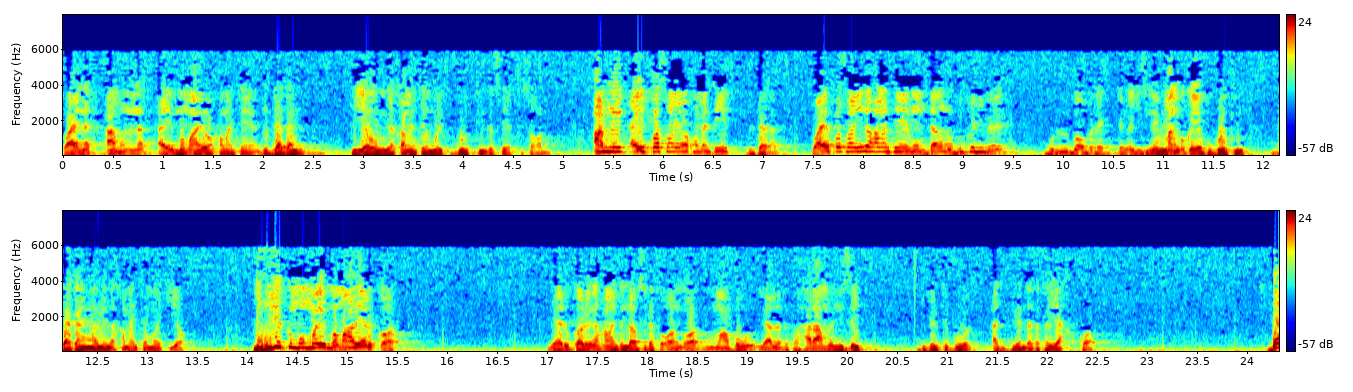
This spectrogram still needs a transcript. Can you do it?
waaye nag am na nag ay moment yoo xamante ne du dagan ci yow mi nga xamante ne mooy ci góor ci nga sëy ak ci soxna am na it ay façon yoo xamante ni du dagan waaye façon yi nga xamante ne moom daganu bu ñu ko limee rek bu dul boobu rek da nga gis ne man nga ko yow ku góor ki dagan na li nga xamante mooy ci yow li ci jëkk moom mooy moment weeru koor weeru koor yi nga xamante ndaw si dafa oon nga woon moment boobu yàlla dafa xaraamal ñu sëy diggante góor ak jigéen dafa yàq koor da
